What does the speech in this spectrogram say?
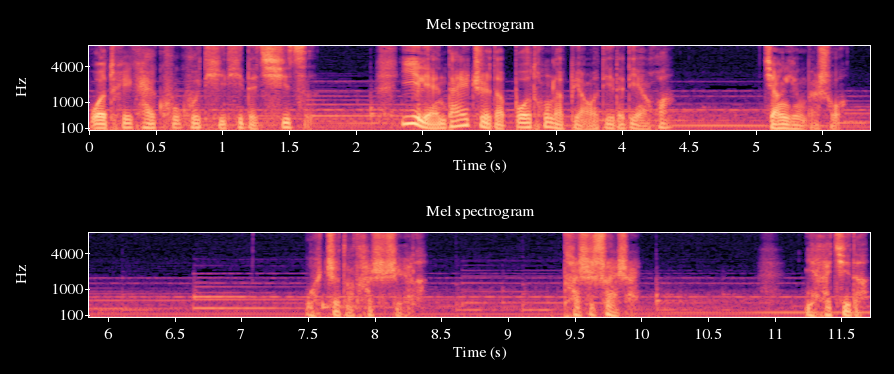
我推开哭哭啼啼的妻子，一脸呆滞地拨通了表弟的电话，僵硬地说：“我知道他是谁了，他是帅帅。你还记得？”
